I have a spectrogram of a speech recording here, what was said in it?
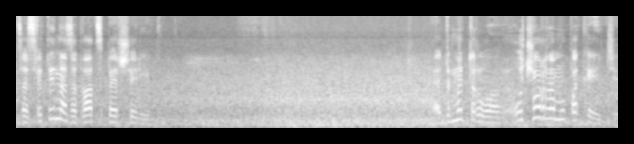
Це світлина за 21 рік. Е, Дмитро, у чорному пакеті.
